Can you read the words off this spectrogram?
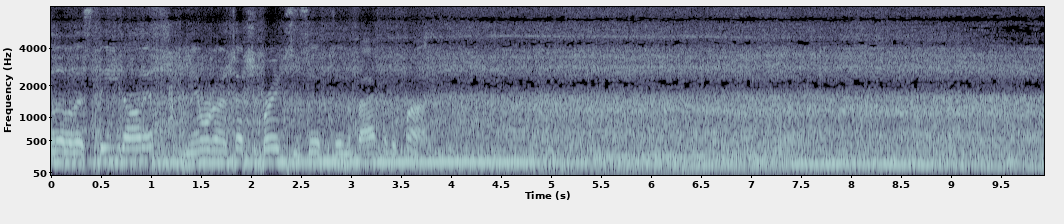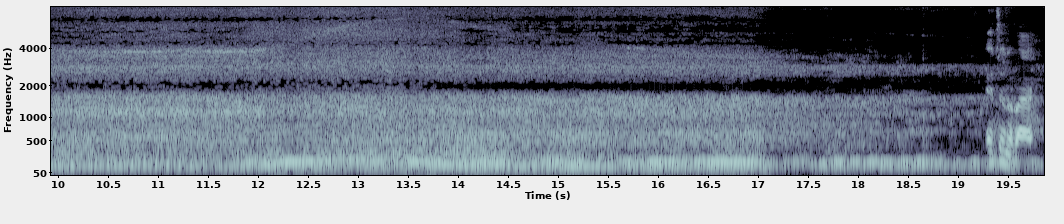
a on it, and then we're going to touch the brakes and see if it's in the back or the front. It's in the back.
